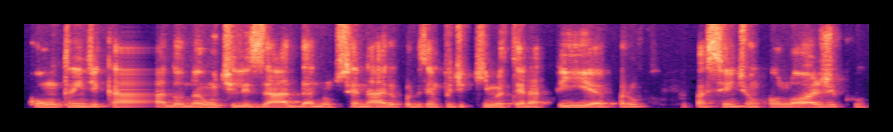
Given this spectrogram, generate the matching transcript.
contraindicada ou não utilizada num cenário, por exemplo, de quimioterapia para o paciente oncológico?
